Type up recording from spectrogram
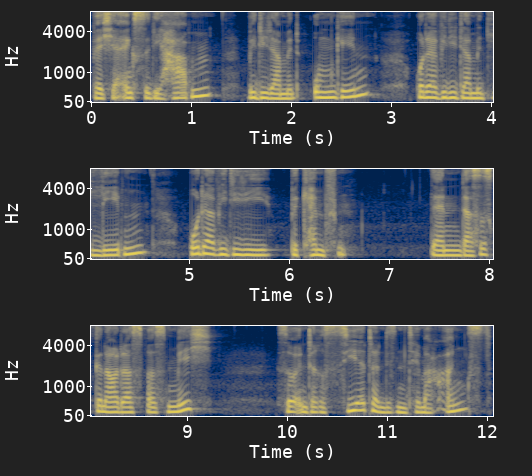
Welche Ängste die haben, wie die damit umgehen oder wie die damit leben oder wie die die bekämpfen. Denn das ist genau das, was mich so interessiert an diesem Thema Angst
